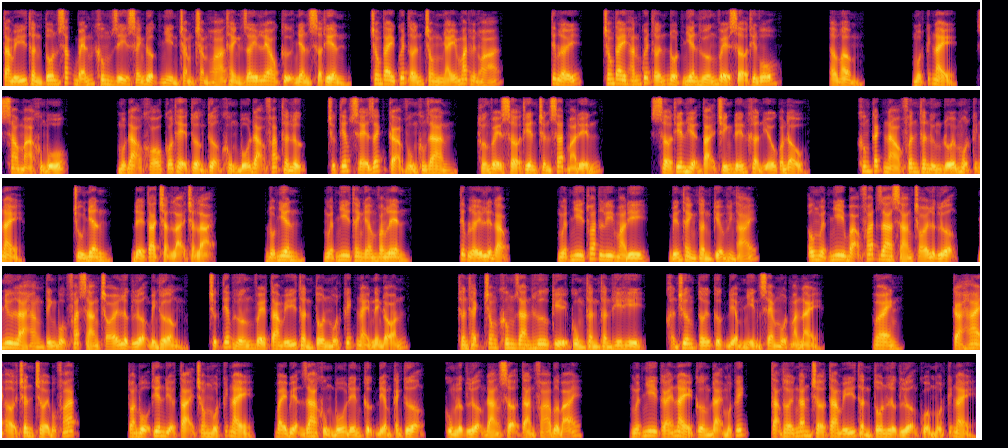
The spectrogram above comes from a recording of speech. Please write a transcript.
Tam ý thần tôn sắc bén không gì sánh được nhìn chằm chằm hóa thành dây leo cự nhân sở thiên trong tay quyết tấn trong nháy mắt huyền hóa. Tiếp lấy trong tay hắn quyết tấn đột nhiên hướng về sở thiên vỗ. Ầm ầm một cách này, sao mà khủng bố? Một đạo khó có thể tưởng tượng khủng bố đạo pháp thần lực, trực tiếp sẽ rách cả vùng không gian, hướng về sở thiên chấn sát mà đến. Sở thiên hiện tại chính đến khẩn yếu con đầu. Không cách nào phân thân ứng đối một cách này. Chủ nhân, để ta chặn lại chặn lại. Đột nhiên, nguyệt nhi thanh âm vang lên. Tiếp lấy liền gặp, nguyệt nhi thoát ly mà đi, biến thành thần kiếm hình thái. Ông nguyệt nhi bạo phát ra sáng chói lực lượng, như là hàng tinh bộ phát sáng chói lực lượng bình thường, trực tiếp hướng về tam ý thần tôn một kích này nên đón. Thần thạch trong không gian hư kỷ cùng thần thần hi hi, khẩn trương tới cực điểm nhìn xem một màn này. Vê anh cả hai ở chân trời bộc phát. Toàn bộ thiên địa tại trong một kích này, bày biện ra khủng bố đến cực điểm cảnh tượng, cùng lực lượng đáng sợ tàn phá bừa bãi. Nguyệt nhi cái này cường đại một kích, tạm thời ngăn trở tam ý thần tôn lực lượng của một kích này.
